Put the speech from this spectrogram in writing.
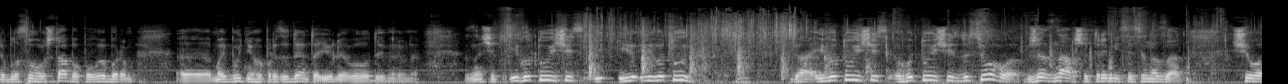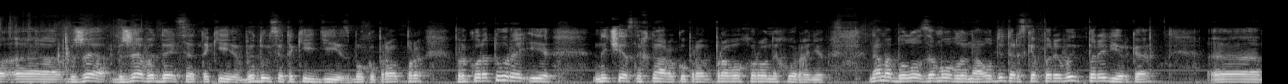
обласного штабу по виборам майбутнього президента Юлія Володимирівна. Значить, і готуючись, і, і, і готуй. Да, і готуючись, готуючись до цього, вже знавши три місяці назад, що е, вже, вже ведеться такі, ведуться такі дії з боку прав- про- прокуратури і нечесних на руку прав- правоохоронних органів, нами було замовлена аудиторська перевірка е,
